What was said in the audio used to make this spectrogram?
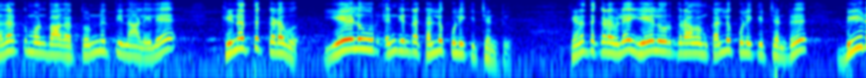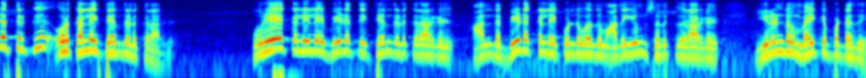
அதற்கு முன்பாக தொண்ணூற்றி நாலிலே கிணத்துக்கடவு ஏலூர் என்கின்ற கல்லுக்குழிக்கு சென்று கிணத்துக்கடவிலே ஏலூர் கிராமம் கல்லுக்குழிக்கு சென்று பீடத்திற்கு ஒரு கல்லை தேர்ந்தெடுக்கிறார்கள். ஒரே கல்லிலே பீடத்தை தேர்ந்தெடுக்கிறார்கள். அந்த பீடக்கல்லை கொண்டு வந்தும் அதையும் செதுக்குகிறார்கள். இரண்டும் வைக்கப்பட்டது.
